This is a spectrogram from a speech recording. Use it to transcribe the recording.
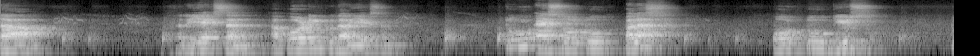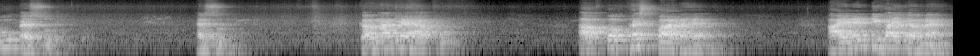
the reaction according to the reaction two S O two plus O two gives two S O SO करना क्या है आपको? आपको फ़र्स्ट पार्ट है आइडेंटिफाई करना है।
